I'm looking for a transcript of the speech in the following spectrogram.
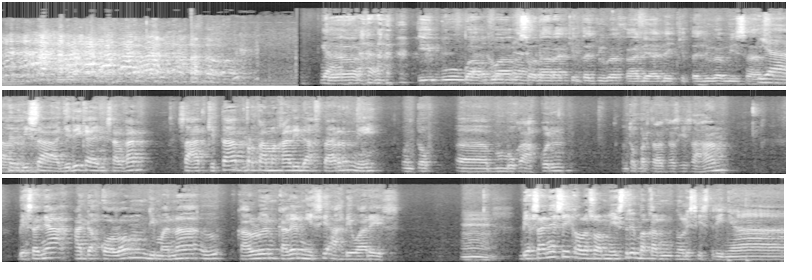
Nggak. Ya, ibu, bapak, saudara kita juga, ke adik-adik kita juga bisa. Ya bisa. Jadi kayak misalkan saat kita pertama kali daftar nih untuk eh, membuka akun untuk bertransaksi saham, biasanya ada kolom di mana lu- kalian kalian ngisi ahli waris. Hmm. Biasanya sih kalau suami istri bakal nulis istrinya.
